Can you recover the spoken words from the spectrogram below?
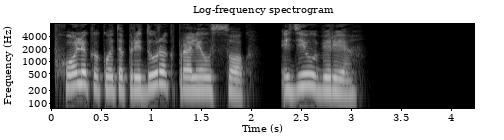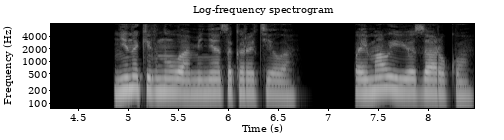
«В холле какой-то придурок пролил сок. Иди убери». Нина кивнула, а меня закоротила. Поймал ее за руку.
